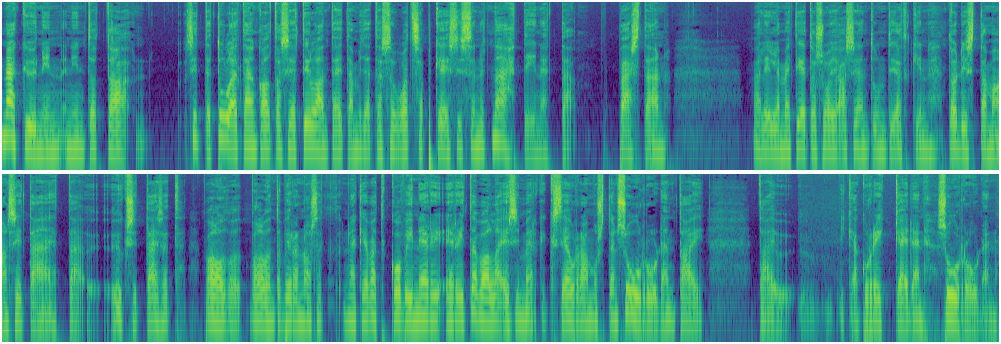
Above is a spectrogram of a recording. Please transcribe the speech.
näkyy, niin, niin tota, sitten tulee tämän kaltaisia tilanteita, mitä tässä WhatsApp-keississä nyt nähtiin, että päästään välillä me tietosuoja-asiantuntijatkin todistamaan sitä, että yksittäiset valvontaviranomaiset näkevät kovin eri, eri tavalla esimerkiksi seuraamusten suuruuden tai, tai ikään kuin rikkeiden suuruuden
